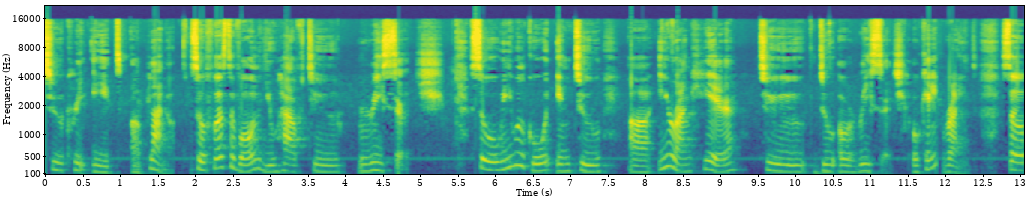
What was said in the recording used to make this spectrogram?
to create a planner. So first of all, you have to research. So we will go into uh, eRank here to do our research. Okay, right. So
